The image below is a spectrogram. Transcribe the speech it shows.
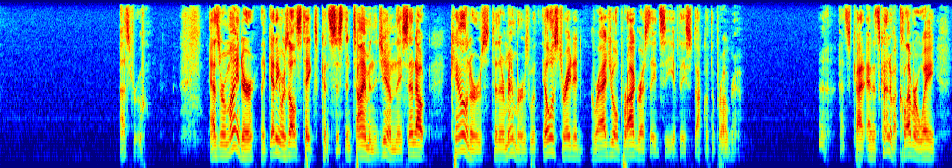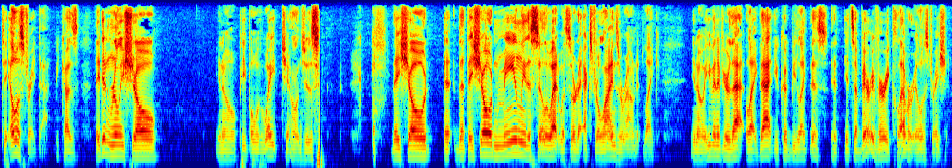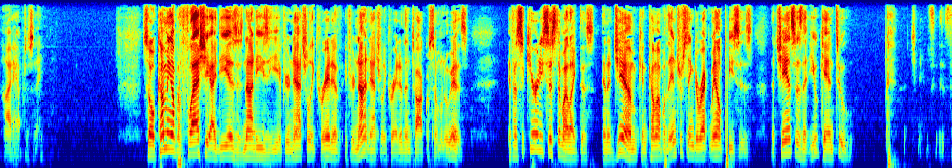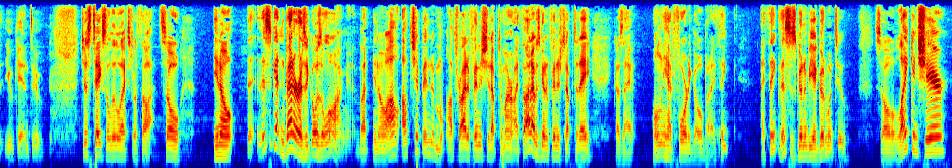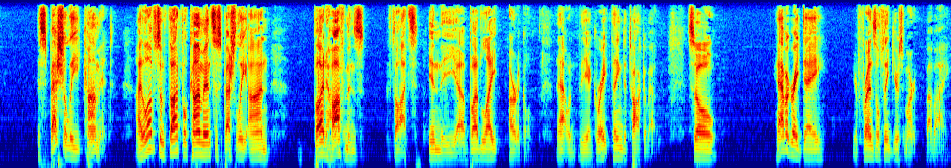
That's true. As a reminder that getting results takes consistent time in the gym, they send out calendars to their members with illustrated gradual progress they'd see if they stuck with the program. That's kind of, and it's kind of a clever way to illustrate that because they didn't really show you know people with weight challenges they showed eh, that they showed mainly the silhouette with sort of extra lines around it like you know, even if you're that like that, you could be like this. It, it's a very, very clever illustration, I have to say. So coming up with flashy ideas is not easy if you're naturally creative. If you're not naturally creative, then talk with someone who is. If a security system I like this and a gym can come up with interesting direct mail pieces, the chances that you can too. chances that you can too. Just takes a little extra thought. So, you know, this is getting better as it goes along. But you know, I'll I'll chip into. I'll try to finish it up tomorrow. I thought I was going to finish it up today because I only had four to go, but I think I think this is going to be a good one too. So like and share, especially comment. I love some thoughtful comments, especially on Bud Hoffman's thoughts in the uh, Bud Light article. That would be a great thing to talk about. So have a great day. Your friends will think you're smart. Bye bye.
